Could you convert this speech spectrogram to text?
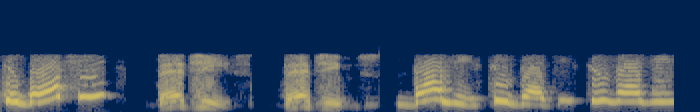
Two sheets? Veggies, veggies. Veggies. Two veggies. Two veggies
